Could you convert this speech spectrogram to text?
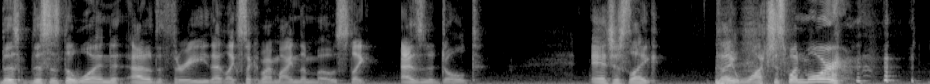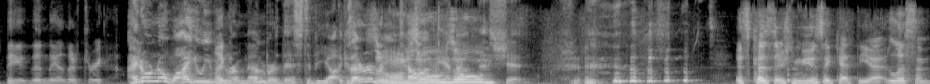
This this is the one out of the three that like stuck in my mind the most, like as an adult. And it's just like, did I watch this one more than the other three? I don't know why you even Like- remember this, to be honest. Because I remember Zoom, you telling me about zoom. this shit. It's because there's music at the end. Listen,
